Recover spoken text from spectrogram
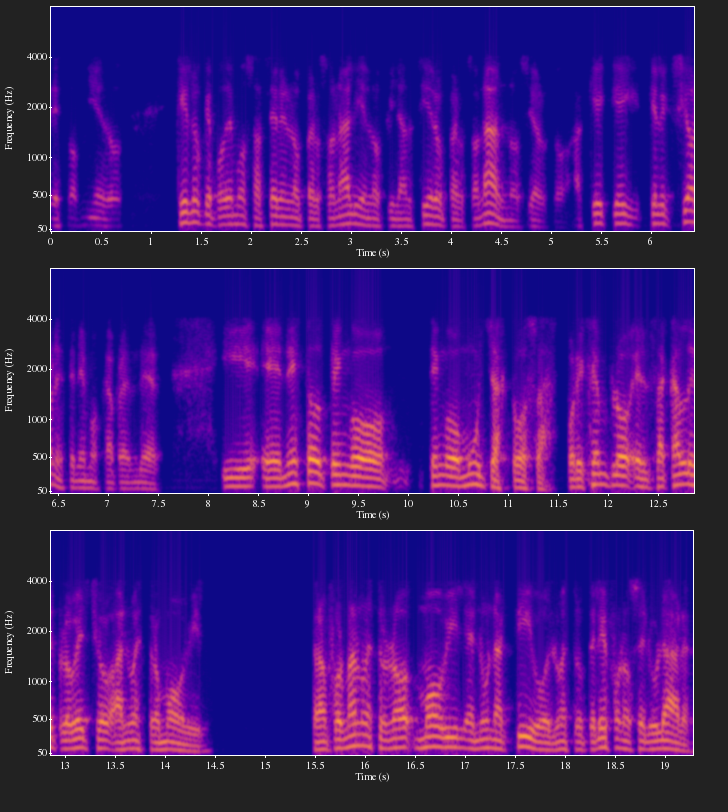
estos miedos, qué es lo que podemos hacer en lo personal y en lo financiero personal, ¿no es cierto? ¿A qué, qué, qué lecciones tenemos que aprender? Y en esto tengo, tengo muchas cosas. Por ejemplo, el sacarle provecho a nuestro móvil transformar nuestro móvil en un activo, en nuestro teléfono celular.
